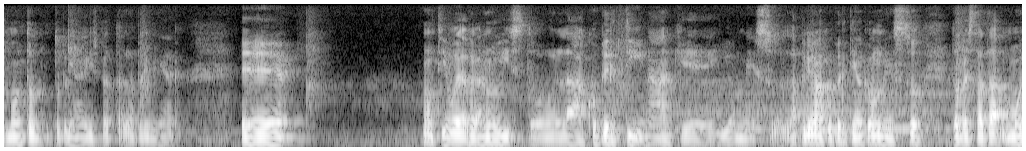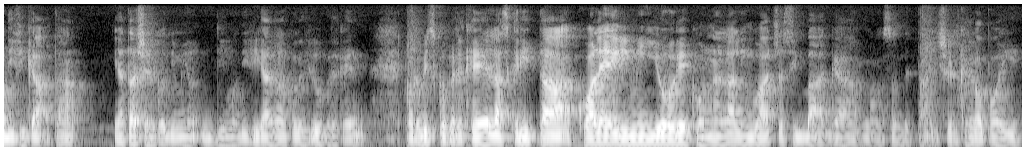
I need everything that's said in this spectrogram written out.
molto, molto prima rispetto alla premiere. E molti voi avranno visto la copertina che io ho messo la prima copertina che ho messo dopo è stata modificata. In realtà cerco di, di, modificarla ancora di più perché non capisco perché la scritta qual è il migliore con la linguaccia si bugga, non so dettagli, cercherò poi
